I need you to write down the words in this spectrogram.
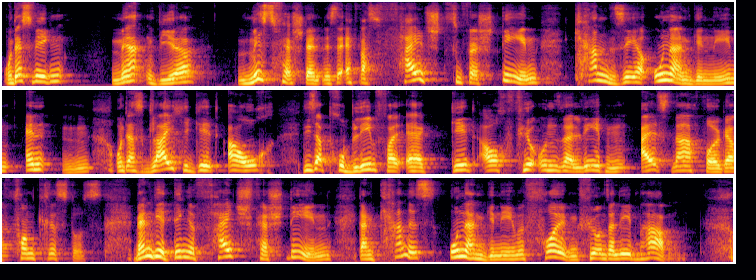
Und deswegen merken wir, Missverständnisse, etwas falsch zu verstehen, kann sehr unangenehm enden. Und das Gleiche gilt auch, dieser Problemfall, er gilt auch für unser Leben als Nachfolger von Christus. Wenn wir Dinge falsch verstehen, dann kann es unangenehme Folgen für unser Leben haben.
